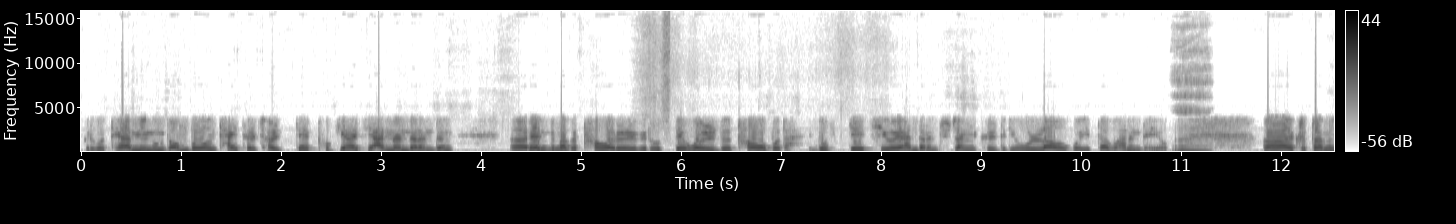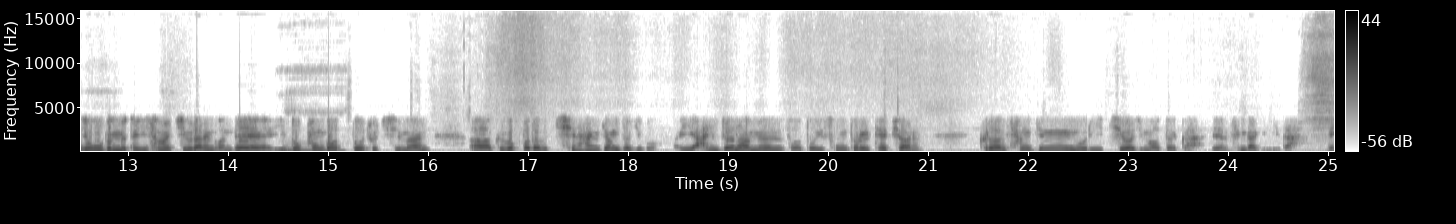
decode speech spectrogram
그리고 대한민국 넘버원 타이틀을 절대 포기하지 않는다는 등, 어, 랜드마크 타워를 그 롯데 월드 타워보다 높게 지어야 한다는 주장의 글들이 올라오고 있다고 하는데요. 예. 아, 그렇다면 이제 500m 이상을 지으라는 건데, 이 높은 음. 것도 좋지만, 아, 그것보다도 친환경적이고, 이 안전하면서도 이 송도를 대표하는 그런 상징물이 지어지면 어떨까, 이런 생각입니다. 네.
